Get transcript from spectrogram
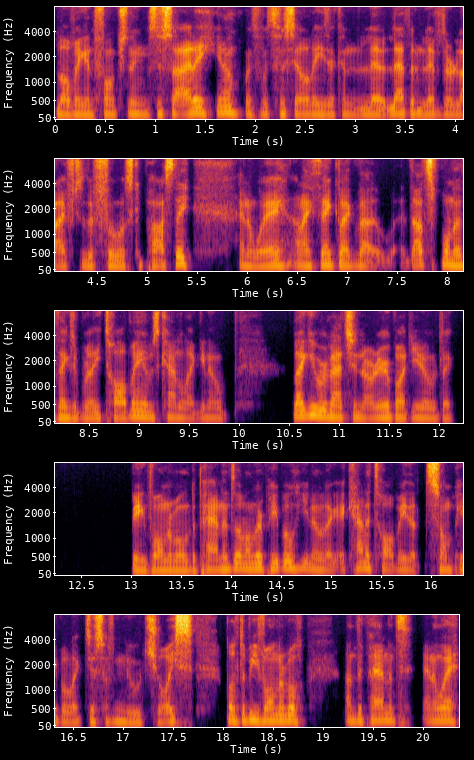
loving and functioning society, you know, with, with facilities that can li- let them live their life to the fullest capacity in a way. And I think like that, that's one of the things that really taught me. It was kind of like, you know, like you were mentioning earlier about, you know, like being vulnerable and dependent on other people, you know, like it kind of taught me that some people like just have no choice but to be vulnerable and dependent in a way.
